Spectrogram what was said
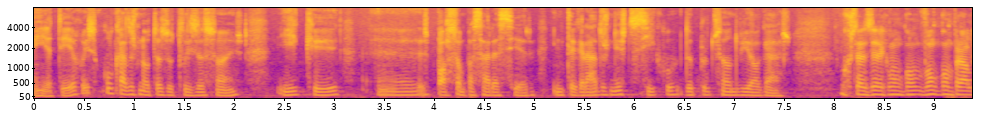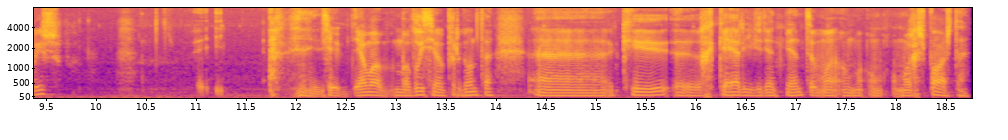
em aterro e são colocados noutras utilizações e que possam passar a ser integrados neste ciclo de produção de biogás. O que está a dizer é que vão, vão comprar lixo? é uma, uma belíssima pergunta uh, que uh, requer, evidentemente, uma, uma, uma resposta.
